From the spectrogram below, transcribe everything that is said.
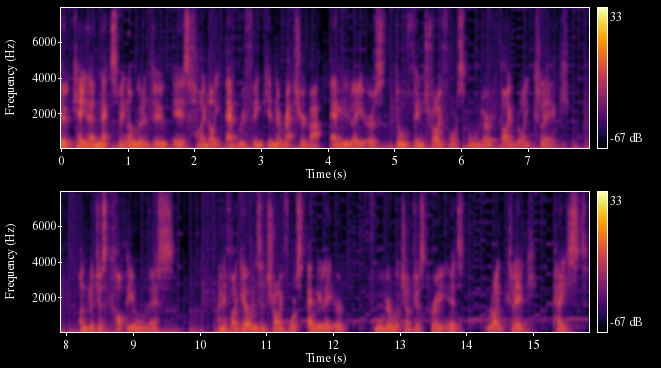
Okay then, next thing I'm going to do is highlight everything in the Retrobat emulators Dolphin Triforce folder. If I right click, I'm to just copy all this. And if I go into Triforce emulator folder, which I've just created, right click, paste.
